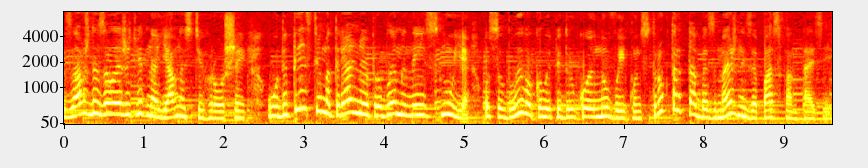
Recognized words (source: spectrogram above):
завжди залежить від наявності грошей. У дитинстві матеріальної проблеми не існує, особливо коли під рукою новий конструктор та безмежний запас фантазії.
